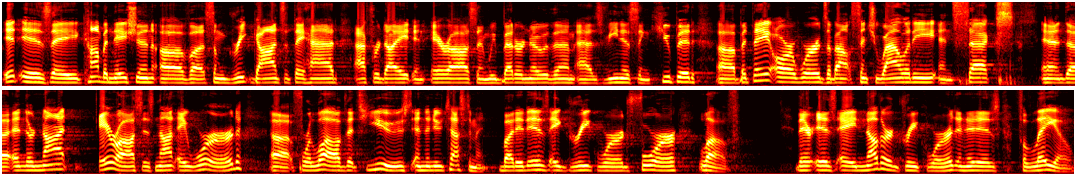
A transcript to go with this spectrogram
it is a combination of uh, some Greek gods that they had, Aphrodite and Eros, and we better know them as Venus and Cupid. Uh, but they are words about sensuality and sex, and, uh, and they're not, Eros is not a word uh, for love that's used in the New Testament, but it is a Greek word for love. There is another Greek word, and it is phileo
